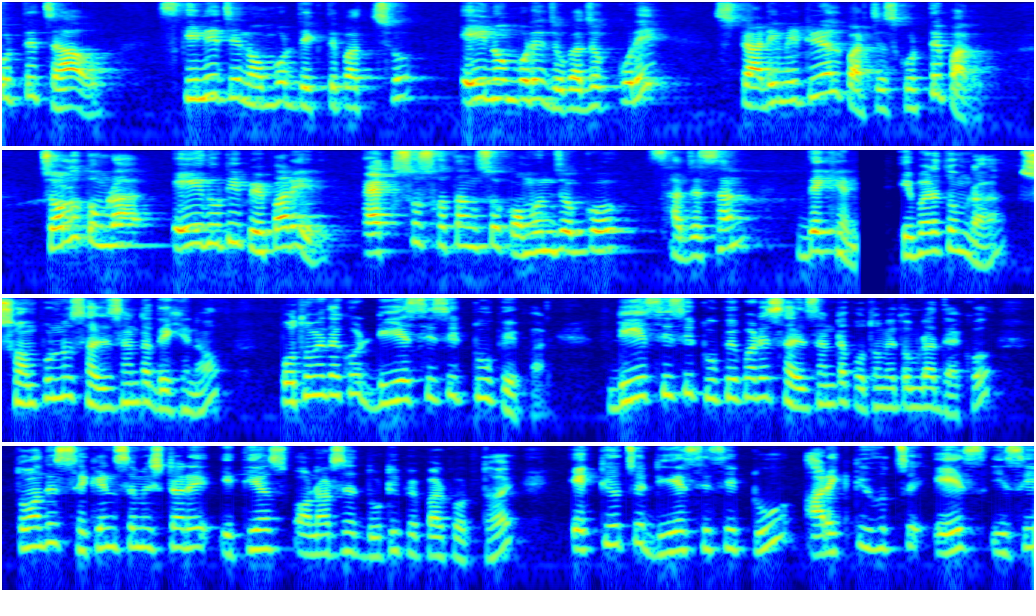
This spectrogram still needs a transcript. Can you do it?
করতে চাও স্ক্রিনে যে নম্বর দেখতে পাচ্ছ, এই নম্বরে যোগাযোগ করে স্টাডি মেটেরিয়াল পারচেস করতে পারো। চলো তোমরা এই দুটি পেপারের একশো শতাংশ কমনযোগ্য সাজেশান দেখে নাও। এবারে তোমরা সম্পূর্ণ সাজেশানটা দেখে নাও। প্রথমে দেখো DSCC two paper DSCC two পেপারের সাজেশানটা প্রথমে তোমরা দেখো। তোমাদের সেকেন্ড সেমিস্টারে ইতিহাস অনার্সের দুটি পেপার পড়তে হয়। একটি হচ্ছে ডিএসসিসি টু আরেকটি হচ্ছে এসইসি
